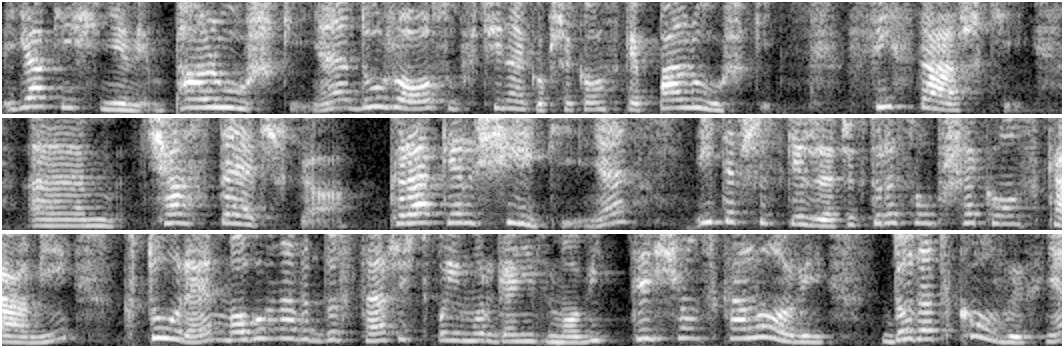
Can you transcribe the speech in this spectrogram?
jakieś, nie wiem, paluszki, nie? Dużo osób wcina jako przekąskę paluszki, fistaszki, ciasteczka, krakersiki, nie? I te wszystkie rzeczy, które są przekąskami, które mogą nawet dostarczyć Twojemu organizmowi tysiąc kalorii dodatkowych, nie?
